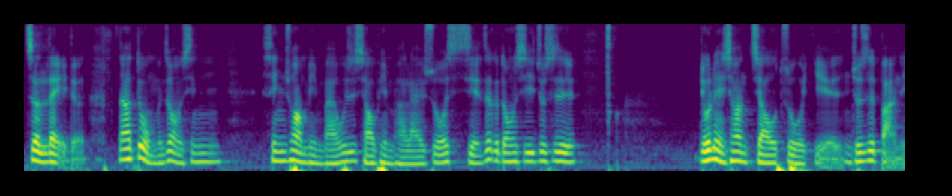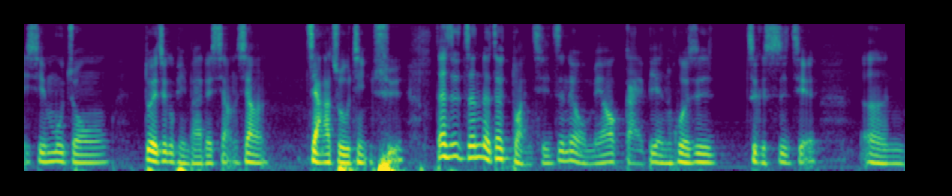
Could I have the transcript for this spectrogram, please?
这类的。那对我们这种新新创品牌或是小品牌来说，写这个东西就是有点像交作业，你就是把你心目中对这个品牌的想象加注进去。但是真的在短期之内，我们要改变或者是这个世界，嗯，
